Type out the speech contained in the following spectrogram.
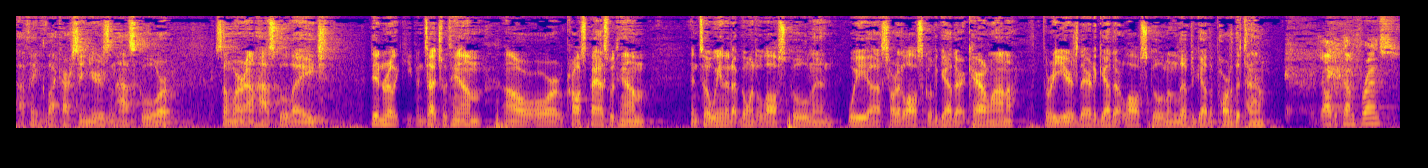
I think like our seniors in high school or somewhere around high school age. Didn't really keep in touch with him uh, or, or cross paths with him until we ended up going to law school. And we uh, started law school together at Carolina. Three years there together at law school and lived together part of the time. Did y'all become friends?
